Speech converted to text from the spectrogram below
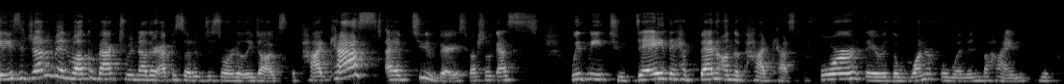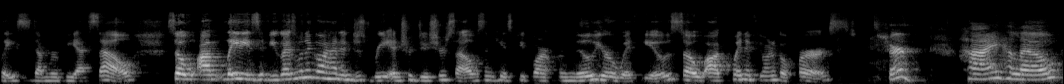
Ladies and gentlemen, welcome back to another episode of Disorderly Dogs, the podcast. I have two very special guests with me today. They have been on the podcast before. They are the wonderful women behind Replace Denver BSL. So, um, ladies, if you guys want to go ahead and just reintroduce yourselves in case people aren't familiar with you. So, uh, Quinn, if you want to go first. Sure. Hi, hello.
